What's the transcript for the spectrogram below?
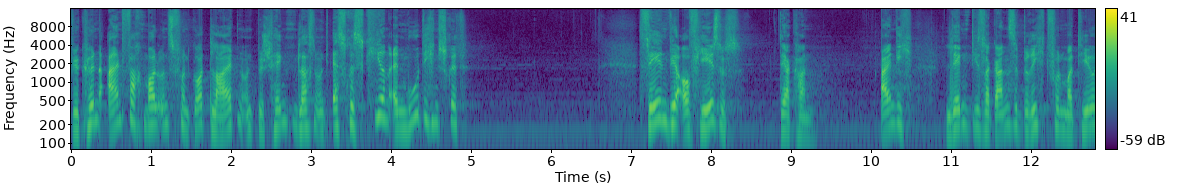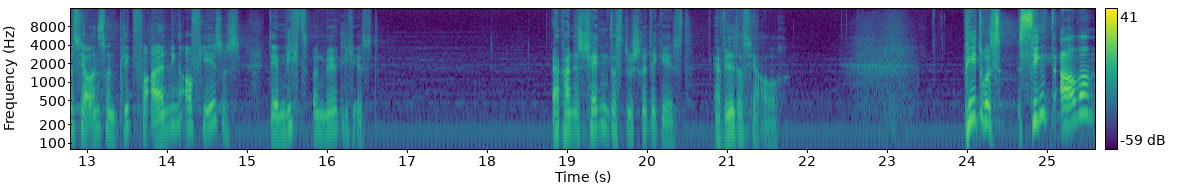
Wir können einfach mal uns von Gott leiten und beschenken lassen und es riskieren, einen mutigen Schritt. Sehen wir auf Jesus, der kann. Eigentlich lenkt dieser ganze Bericht von Matthäus ja unseren Blick vor allen Dingen auf Jesus, dem nichts unmöglich ist. Er kann es schenken, dass du Schritte gehst. Er will das ja auch. Petrus sinkt aber,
